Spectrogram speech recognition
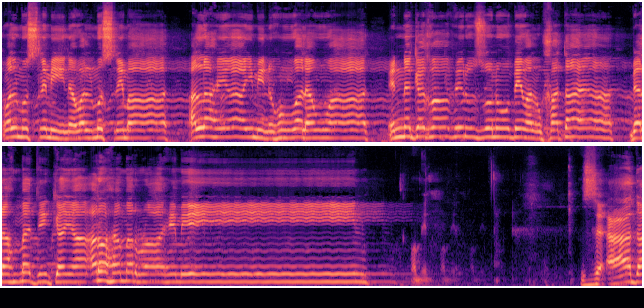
والمسلمين والمسلمات. الأحياء منهم والأموات. إنك غافر الذنوب والخطايا. برحمتك يا أرحم الراحمين. زیادہ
